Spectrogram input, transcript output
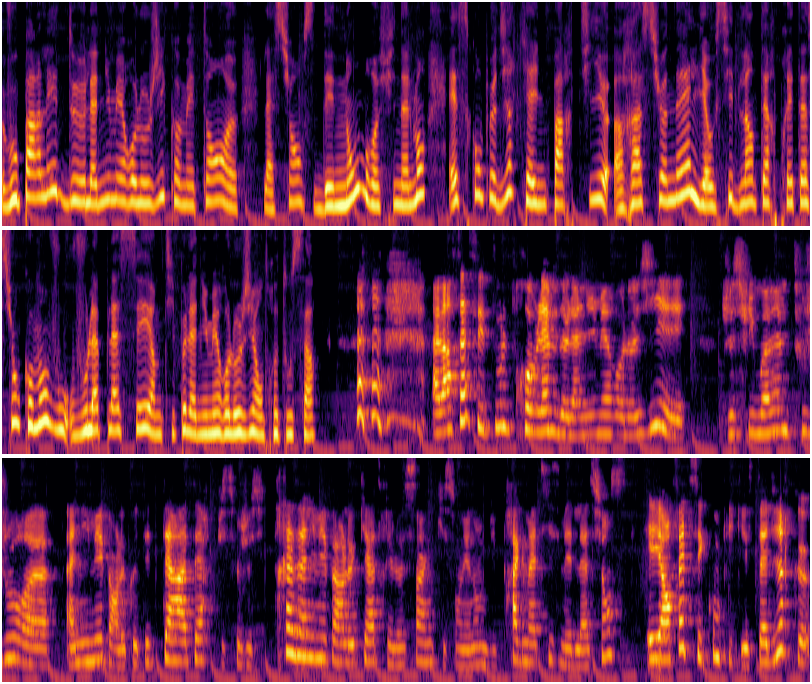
Vous parlez de la numérologie comme étant la science des nombres finalement. Est-ce qu'on peut dire qu'il y a une partie rationnelle, il y a aussi de l'interprétation Comment vous, vous la placez un petit peu la numérologie entre tout ça? Alors ça, c'est tout le problème de la numérologie et je suis moi-même toujours euh, animée par le côté terre à terre puisque je suis très animée par le 4 et le 5 qui sont les nombres du pragmatisme et de la science. Et en fait, c'est compliqué. C'est-à-dire que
